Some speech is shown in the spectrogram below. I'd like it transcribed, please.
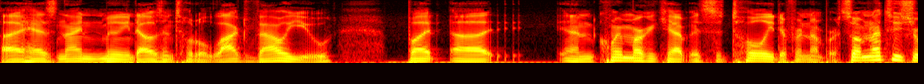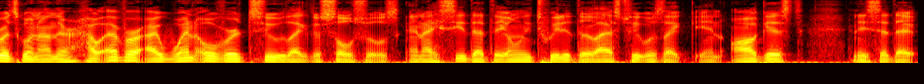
Uh, it has $9 million in total locked value, but uh, on CoinMarketCap, it's a totally different number. So I'm not too sure what's going on there. However, I went over to like their socials and I see that they only tweeted their last tweet was like in August, and they said that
